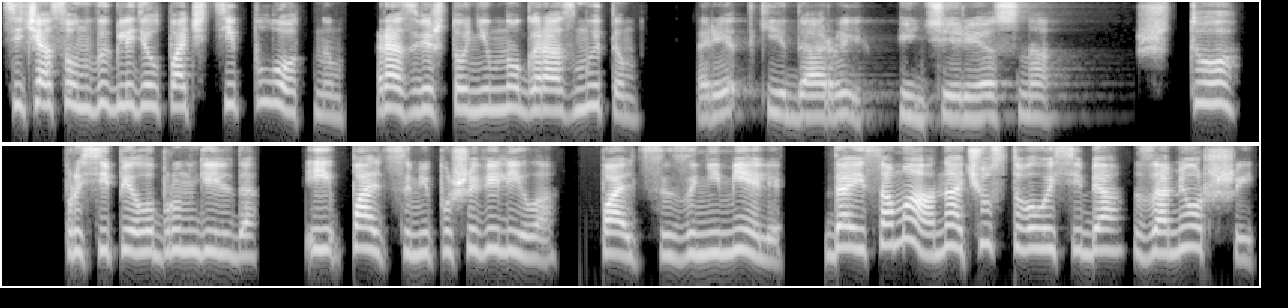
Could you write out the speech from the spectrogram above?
Сейчас он выглядел почти плотным, разве что немного размытым. Редкие дары. Интересно. Что? Просипела Брунгильда и пальцами пошевелила. Пальцы занемели. Да и сама она чувствовала себя замерзшей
